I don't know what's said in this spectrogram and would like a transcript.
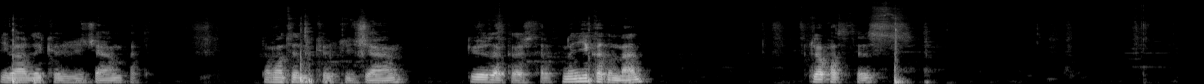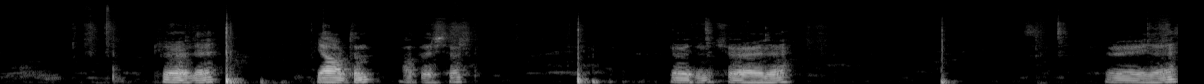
Biber de közleyeceğim. Domatesi közleyeceğim. Görüyoruz arkadaşlar. Bunu yıkadım ben. Güzel patates. Şöyle. Yardım arkadaşlar. Gördüm. Şöyle. Şöyle.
